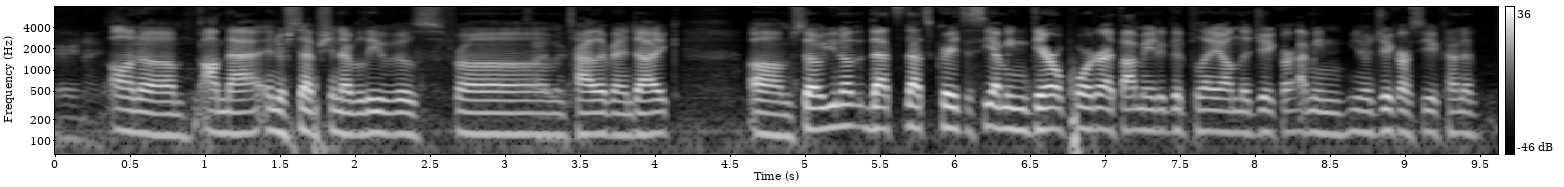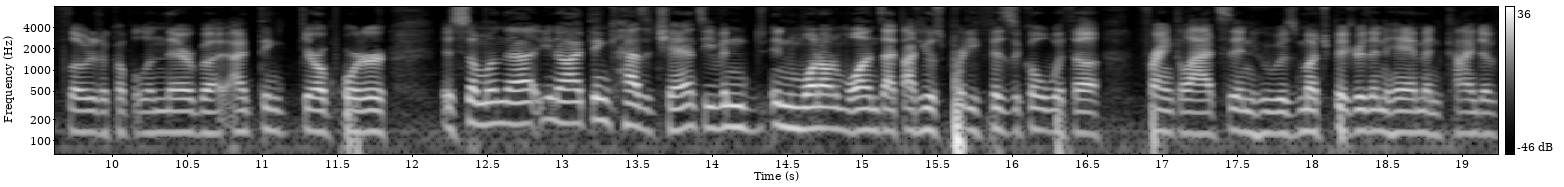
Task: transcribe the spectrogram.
nice. on, uh, on that interception. I believe it was from Tyler, Tyler Van Dyke. Um, so you know that's that's great to see. I mean, Daryl Porter, I thought made a good play on the Jake. Gar- I mean, you know, Jake Garcia kind of floated a couple in there, but I think Daryl Porter is someone that you know I think has a chance. Even in one on ones, I thought he was pretty physical with a uh, Frank Ladson, who was much bigger than him and kind of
